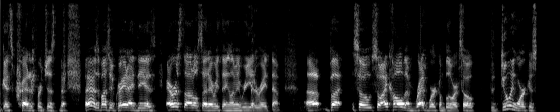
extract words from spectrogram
gets credit for just there's a bunch of great ideas. Aristotle said everything. Let me reiterate them. Uh, but so so I call them red work and blue work. So the doing work is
